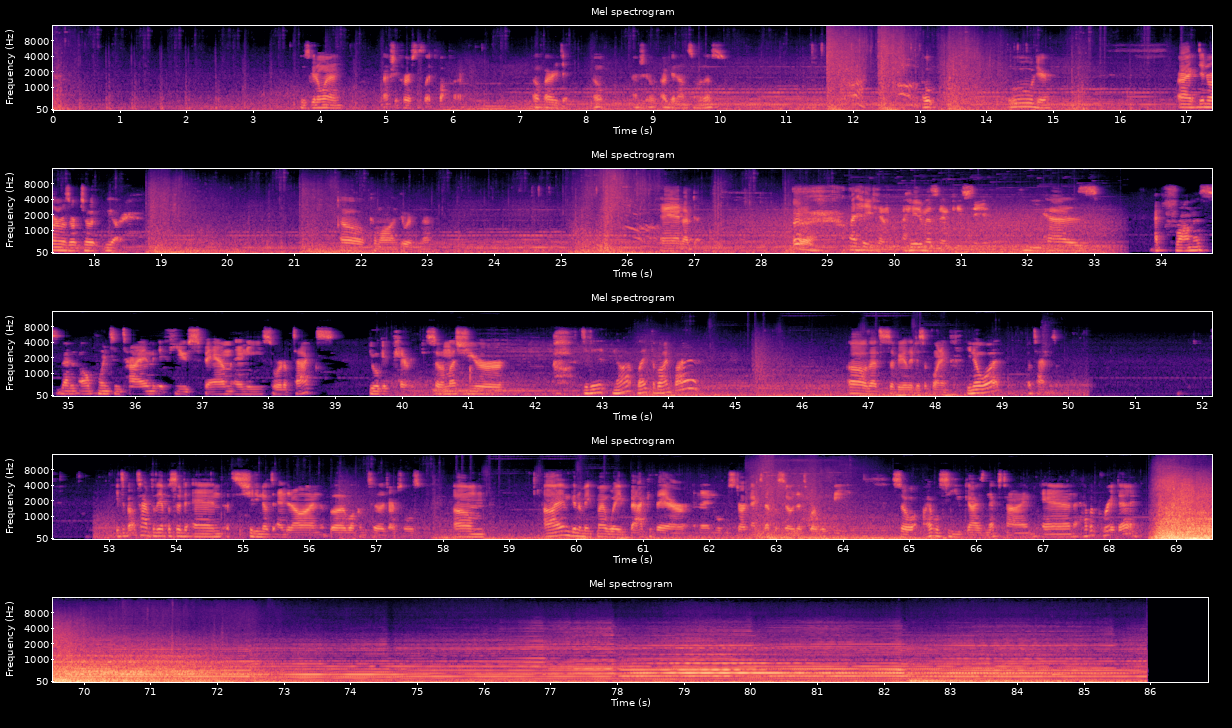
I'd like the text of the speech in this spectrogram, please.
Who's gonna win? Actually, first let's light the. Oh, I already did. Oh, actually, I'll, get on some of this. Oh. Oh dear. Alright, didn't to resort to it. We are. Oh, come on, get away from that. And I'm dead. Ugh, I hate him. I hate him as an NPC. He has. I promise that at all points in time, if you spam any sort of attacks, you will get parried. So unless you're. Did it not light the bonfire? Oh, that's severely disappointing. You know what? What time is it? It's about time for the episode to end. It's a shitty note to end it on, but welcome to Dark Souls. Um, I'm gonna make my way back there, and then when we start next episode, that's where we'll be. So I will see you guys next time, and have a great day.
